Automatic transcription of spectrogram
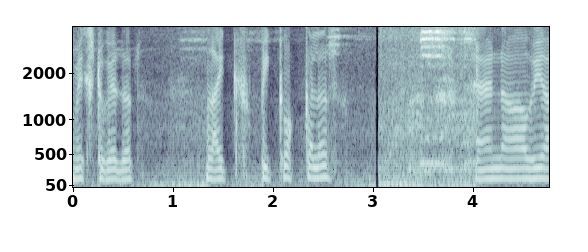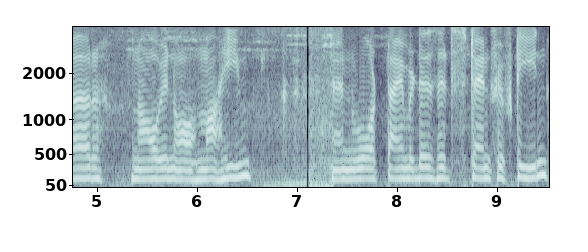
mixed together like peacock color. And uh, we are now in uh, Mahim. And what time it is? It's 10:15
